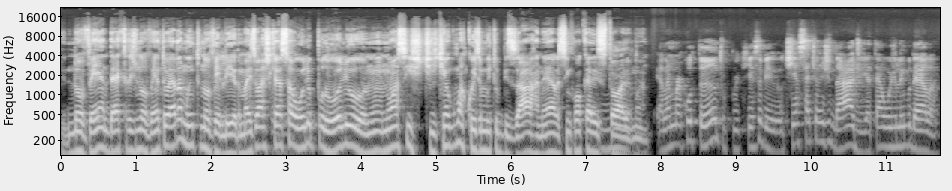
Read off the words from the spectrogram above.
90, década de 90, eu era muito noveleiro, mas eu acho que essa olho por olho não, não assisti. Tinha alguma coisa muito bizarra nela, assim, qual era a história, mano? Ela me marcou tanto, porque, sabe, eu tinha sete anos de idade e até hoje eu lembro dela.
